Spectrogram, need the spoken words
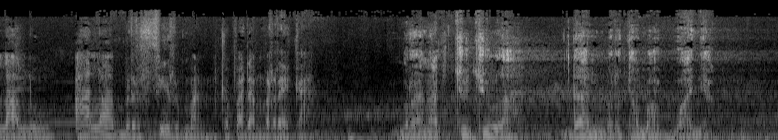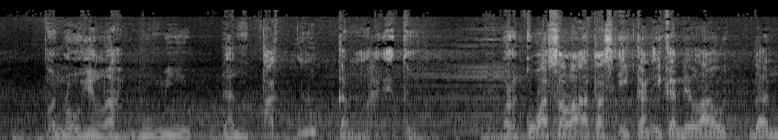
Lalu Allah berfirman kepada mereka, Beranak cuculah dan bertambah banyak. Penuhilah bumi dan taklukkanlah itu. Berkuasalah atas ikan-ikan di laut dan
